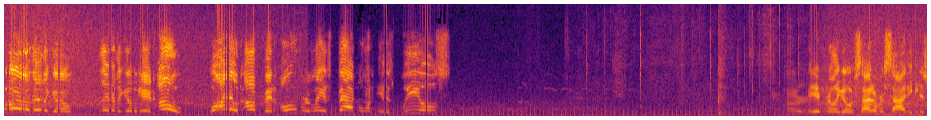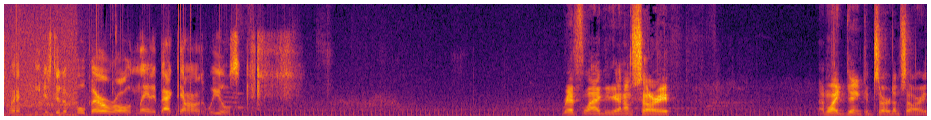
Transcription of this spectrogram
Whoa, there they go. There they go again. Oh, wild up and over, lands back on his wheels. He didn't really go side over side. He just went. He just did a full barrel roll and landed back down on his wheels. Red flag again. I'm sorry. I'm like getting concerned. I'm sorry.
